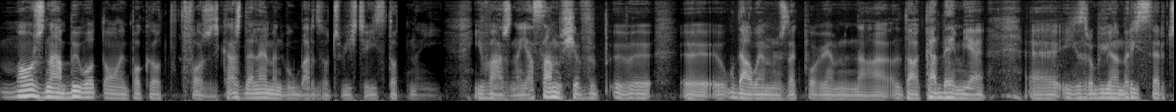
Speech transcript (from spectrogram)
można było tą epokę odtworzyć. Każdy element był bardzo oczywiście istotny i, i ważny. Ja sam się wy, y, udałem, że tak powiem, na, do akademię i zrobiłem research,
